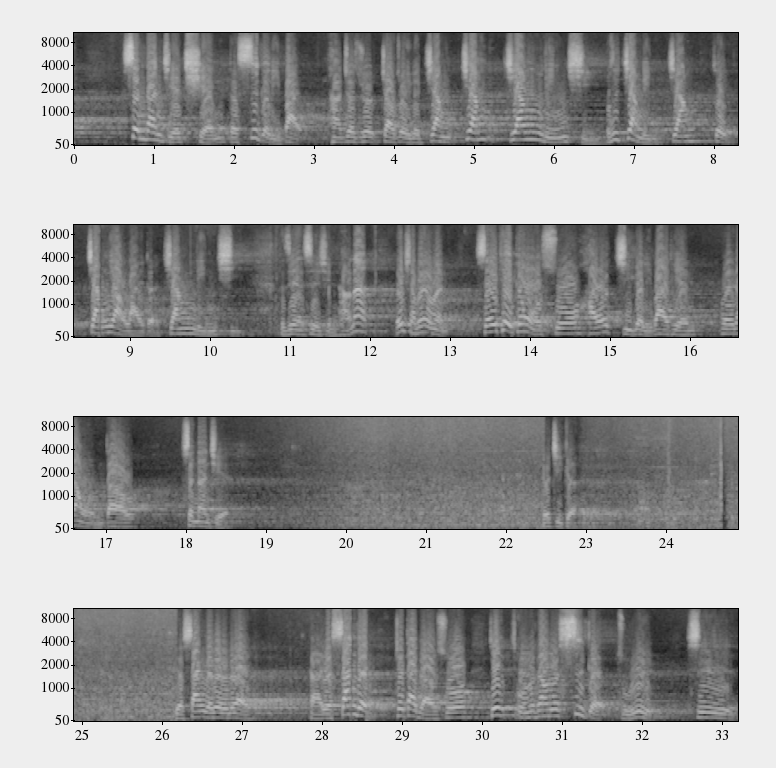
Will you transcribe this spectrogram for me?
圣诞节前的四个礼拜，它就就叫做一个降降降临期，不是降临将，所以将要来的降临期的这件事情。好，那诶，小朋友们。谁可以跟我说，还有几个礼拜天会让我们到圣诞节？有几个？有三个，对不对？啊，有三个就代表说，就我们刚刚说四个主日是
